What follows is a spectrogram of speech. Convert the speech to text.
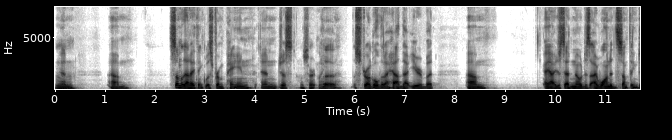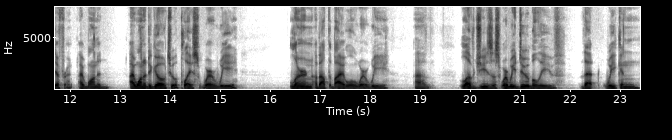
And um, some of that I think was from pain and just Oh, certainly. the, the struggle that I had that year. But um, yeah, I just had no desire. I wanted something different. I wanted I wanted to go to a place where we learn about the Bible, where we uh, love Jesus, where we do believe that we can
